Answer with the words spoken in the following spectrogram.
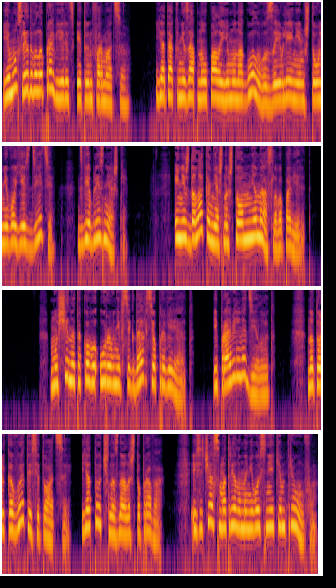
ему следовало проверить эту информацию. Я так внезапно упала ему на голову с заявлением, что у него есть дети, две близняшки. И не ждала, конечно, что он мне на слово поверит. Мужчины такого уровня всегда все проверяют. И правильно делают. Но только в этой ситуации я точно знала, что права. И сейчас смотрела на него с неким триумфом.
